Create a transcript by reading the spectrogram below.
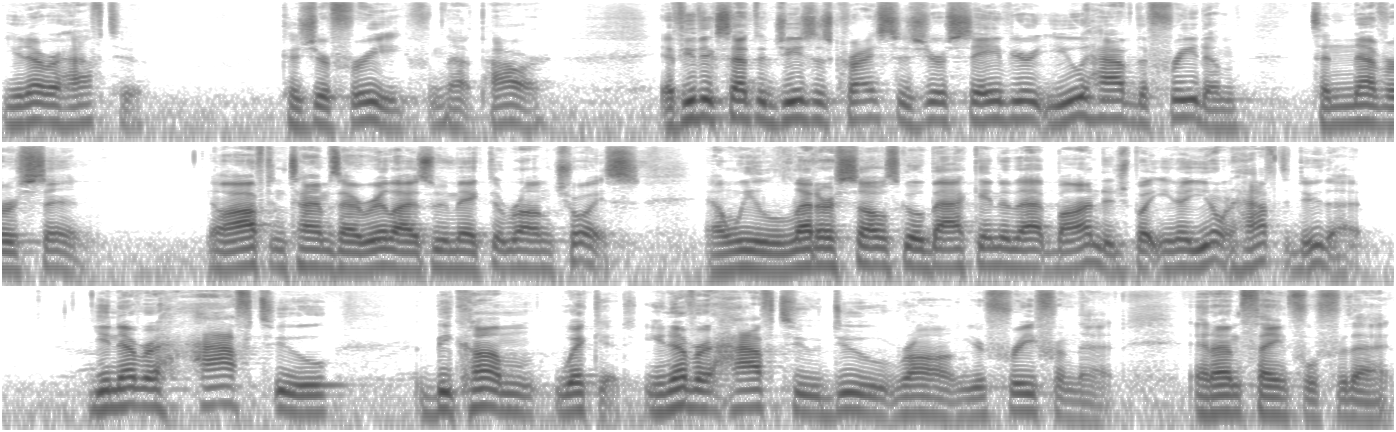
You never have to, because you're free from that power. If you've accepted Jesus Christ as your Savior, you have the freedom to never sin. Now, oftentimes I realize we make the wrong choice and we let ourselves go back into that bondage, but you know, you don't have to do that. You never have to become wicked. You never have to do wrong. You're free from that. And I'm thankful for that.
